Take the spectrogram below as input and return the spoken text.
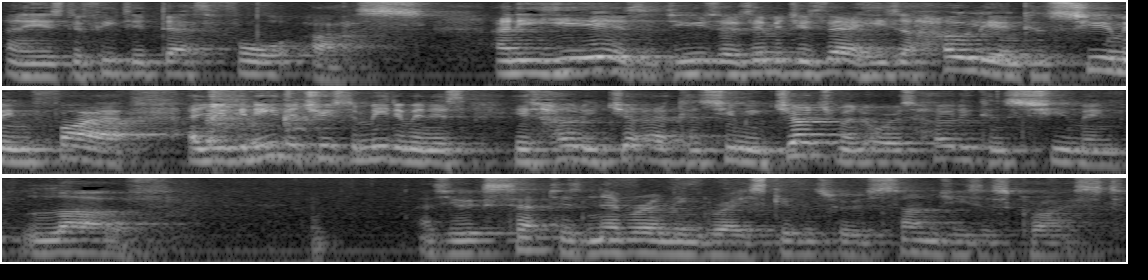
and He has defeated death for us. And he, he is, to use those images there, he's a holy and consuming fire. And you can either choose to meet him in his, his holy ju- uh, consuming judgment or his holy consuming love as you accept his never ending grace given through his Son, Jesus Christ.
